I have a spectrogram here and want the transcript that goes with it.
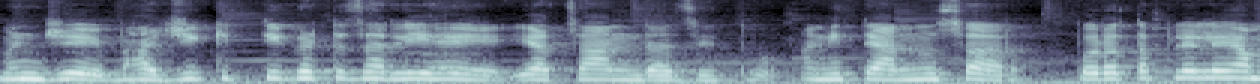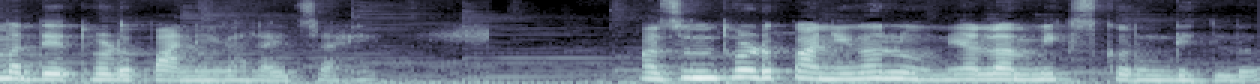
म्हणजे भाजी किती घट झाली आहे याचा अंदाज येतो आणि त्यानुसार परत आपल्याला यामध्ये थोडं पाणी घालायचं आहे. अजून थोडं पाणी घालून याला मिक्स करून घेतलं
